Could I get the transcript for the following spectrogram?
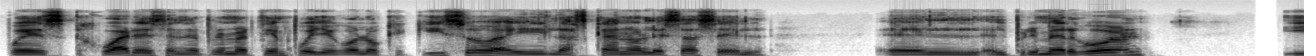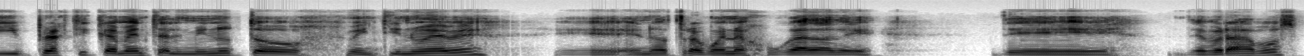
pues Juárez en el primer tiempo llegó lo que quiso, ahí Lascano les hace el, el, el primer gol y prácticamente el minuto 29, eh, en otra buena jugada de, de, de Bravos,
